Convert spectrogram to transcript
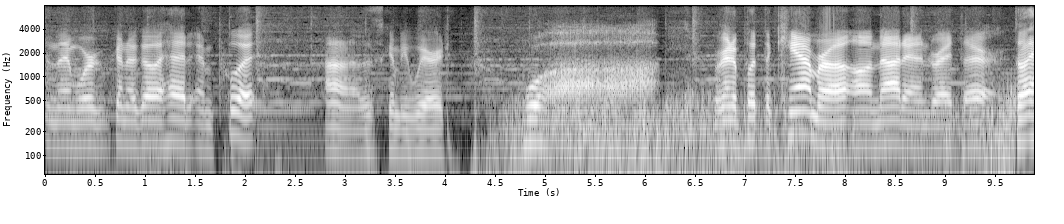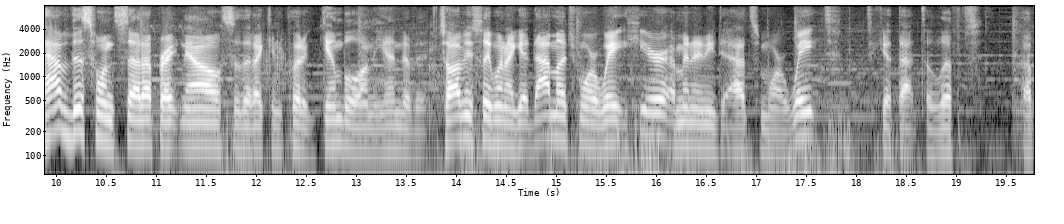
And then we're gonna go ahead and put, I don't know, this is gonna be weird. Whoa. We're gonna put the camera on that end right there. So I have this one set up right now so that I can put a gimbal on the end of it. So obviously when I get that much more weight here, I'm gonna need to add some more weight get that to lift up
